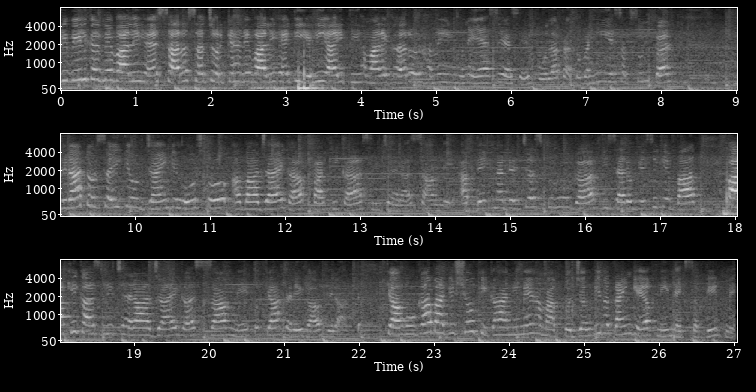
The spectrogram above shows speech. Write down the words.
रिवील करने वाली है, सारा सच और कहने वाली है कि यही आई थी हमारे घर और हमें इन्होंने ऐसे ऐसे बोला था। तो वहीं ये सब सुनकर विराट और सई के उठ जाएँगे होश तो अब आ जाएगा पाखी का असली चेहरा सामने। अब देखना दिलचस्प होगा कि सैरोगेसी के बाद पाखी का असली चेहरा आ जाएगा सामने तो क्या करेगा विराट? क्या होगा बाकी शो की कहानी में, हम आपको जल्दी बताएँगे अपनी नेक्स्ट अपडेट में।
